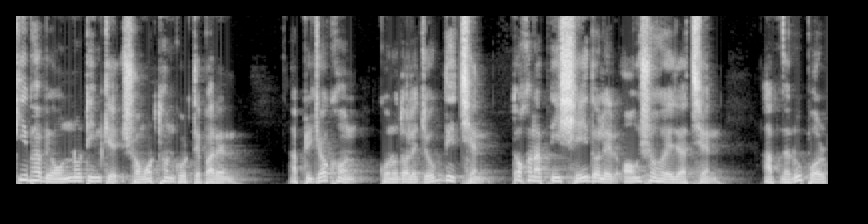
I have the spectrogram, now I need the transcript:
কীভাবে অন্য টিমকে সমর্থন করতে পারেন? আপনি যখন কোনো দলে যোগ দিচ্ছেন, তখন আপনি সেই দলের অংশ হয়ে যাচ্ছেন। আপনার উপর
